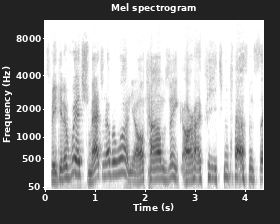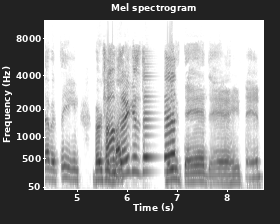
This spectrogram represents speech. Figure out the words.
Speaking of which, match number one, y'all, Tom Zenk, RIP 2017 versus Tom Mike. Zenk is dead. He's dead. Yeah, he's dead.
